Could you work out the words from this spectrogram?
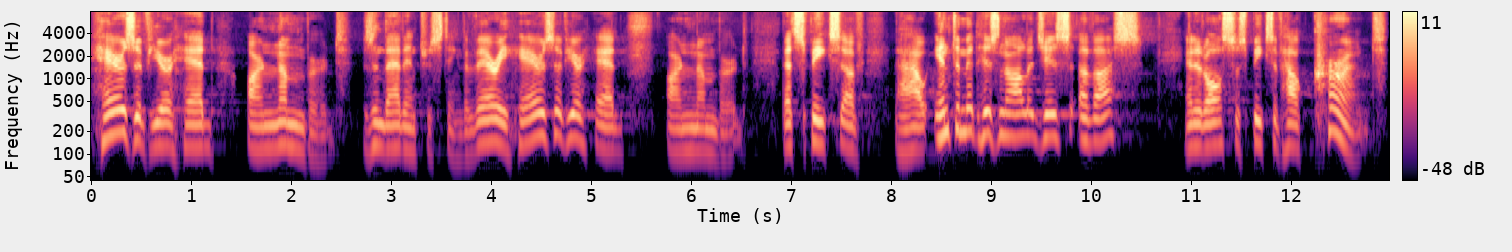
hairs of your head are numbered. Isn't that interesting? The very hairs of your head are numbered. That speaks of how intimate his knowledge is of us, and it also speaks of how current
